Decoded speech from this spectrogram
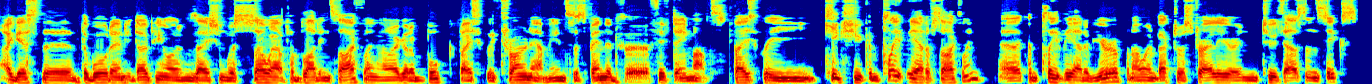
I guess the the World Anti Doping Organization was so out for blood in cycling that I got a book basically thrown at me and suspended for 15 months. Basically, kicks you completely out of cycling, uh, completely out of Europe, and I went back to Australia in 2006.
